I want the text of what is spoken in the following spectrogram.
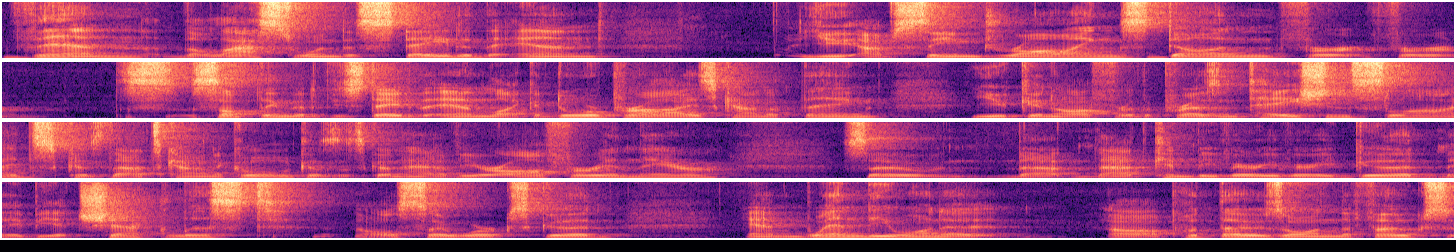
Then the last one to stay to the end. You, I've seen drawings done for for something that if you stay to the end, like a door prize kind of thing, you can offer the presentation slides because that's kind of cool because it's going to have your offer in there. So that that can be very very good. Maybe a checklist also works good. And when do you want to uh, put those on the folks?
